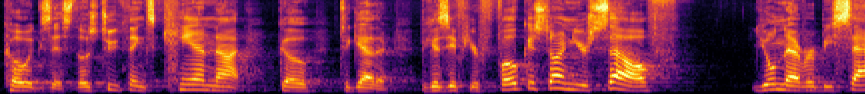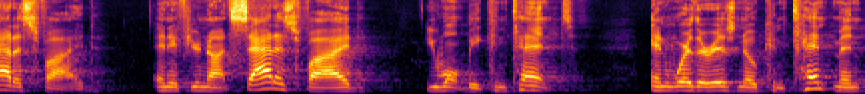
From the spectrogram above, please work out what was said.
coexist. Those two things cannot go together. Because if you're focused on yourself, you'll never be satisfied. And if you're not satisfied, you won't be content. And where there is no contentment,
